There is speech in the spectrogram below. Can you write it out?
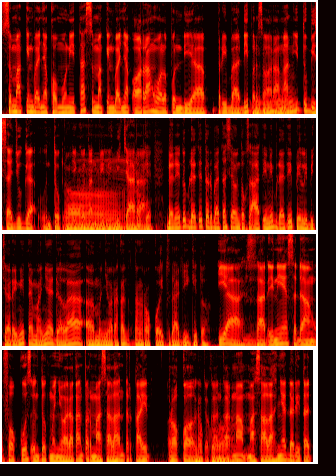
semakin banyak komunitas, semakin banyak orang walaupun dia pribadi perseorangan Mm-mm. itu bisa juga untuk ikutan pilih Oh, bicara. Oke, dan itu berarti terbatas ya untuk saat ini berarti pilih bicara ini temanya adalah eh, menyuarakan tentang rokok itu tadi gitu. Iya, saat ini sedang fokus untuk menyuarakan permasalahan terkait rokok, gitu kan. Rokok. Karena masalahnya dari ta-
